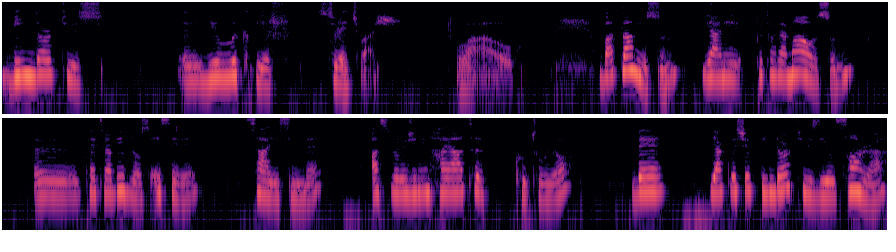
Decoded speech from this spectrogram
1400 e, yıllık bir süreç var. Wow. Batlamyus'un yani Ptolemaos'un e, Tetrabiblos eseri sayesinde astrolojinin hayatı kurtuluyor ve yaklaşık 1400 yıl sonra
